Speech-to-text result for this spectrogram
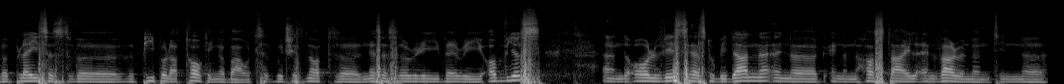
the places the, the people are talking about, which is not necessarily very obvious. And all this has to be done in a, in a hostile environment, in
